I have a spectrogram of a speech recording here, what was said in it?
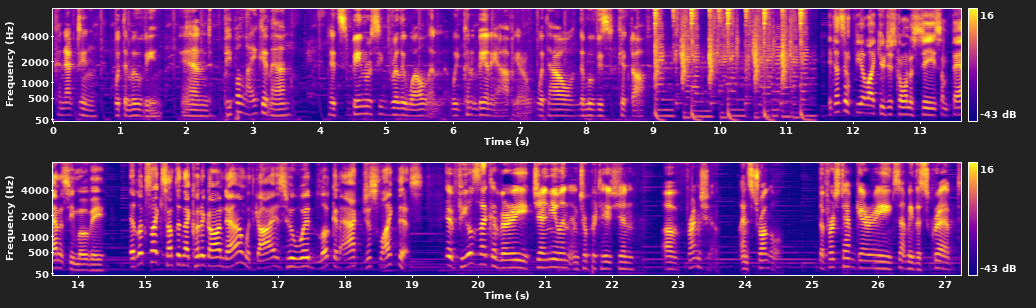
connecting with the movie, and people like it, man. It's being received really well, and we couldn't be any happier with how the movie's kicked off. It doesn't feel like you're just going to see some fantasy movie. It looks like something that could have gone down with guys who would look and act just like this. It feels like a very genuine interpretation of friendship and struggle. The first time Gary sent me the script,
